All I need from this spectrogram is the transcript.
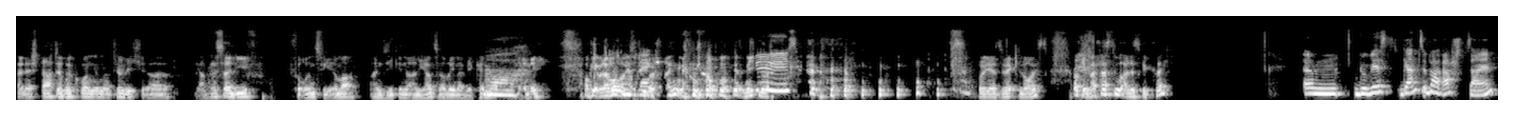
weil der Start der Rückrunde natürlich äh, ja, besser lief für uns wie immer ein Sieg in der Allianz Arena. Wir kennen oh. das nicht. Okay, aber da wollen wir jetzt drüber sprechen. nicht Tschüss. Wo du jetzt wegläufst. Okay, was hast du alles gekriegt? Ähm, du wirst ganz überrascht sein.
